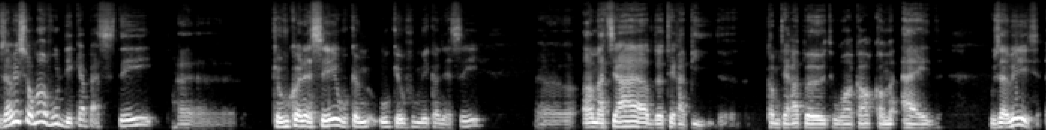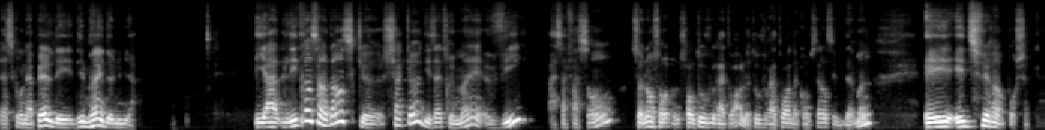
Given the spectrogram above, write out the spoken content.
vous avez sûrement, vous, des capacités euh, que vous connaissez ou que, ou que vous méconnaissez euh, en matière de thérapie, comme thérapeute ou encore comme aide. Vous avez ce qu'on appelle des, mains de lumière. il y a les transcendances que chacun des êtres humains vit à sa façon, selon son, taux vibratoire, le taux vibratoire de la conscience, évidemment, est, est différent pour chacun.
